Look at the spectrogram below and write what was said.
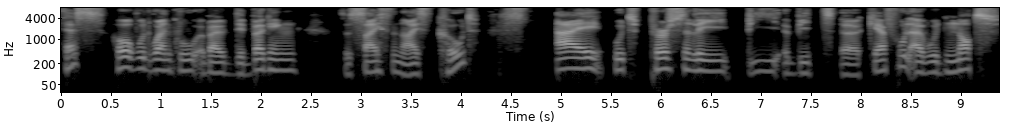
Tess. How would one go about debugging the Cythonized code? I would personally be a bit uh, careful. I would not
